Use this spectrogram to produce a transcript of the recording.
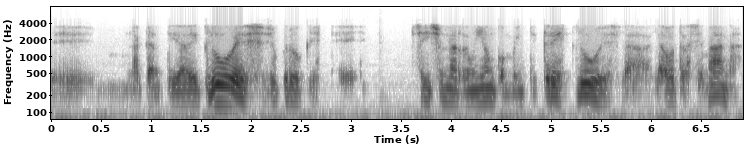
eh, una cantidad de clubes, yo creo que este, se hizo una reunión con 23 clubes la, la otra semana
